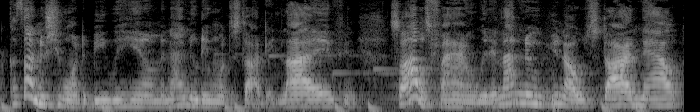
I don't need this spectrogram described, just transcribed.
because I knew she wanted to be with him, and I knew they wanted to start their life, and so I was fine with it. And I knew, you know, starting out,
